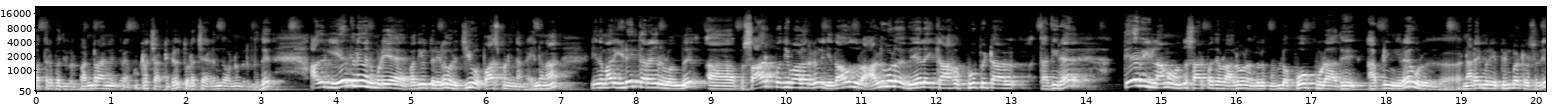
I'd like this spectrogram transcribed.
பத்திரப்பதிவுகள் பண்ணுறாங்கங்கிற குற்றச்சாட்டுகள் தொடர்ச்சியாக எழுந்த வண்ணம் இருந்தது. அதற்கு ஏற்கனவே நம்முடைய பதிவுத்துறையில் ஒரு ஜீவோ பாஸ் பண்ணியிருந்தாங்க. என்னென்னா இந்த மாதிரி இடைத்தரகர்கள் வந்து சார்பதிவாளர்கள் ஏதாவது ஒரு அலுவலக வேலைக்காக கூப்பிட்டால் தவிர தேவையில்லாமல் வந்து சார்பதிவாளர் அலுவலங்களுக்கு அலுவலகங்களுக்கு உள்ளே போகக்கூடாது அப்படிங்கிற ஒரு நடைமுறையை பின்பற்ற சொல்லி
